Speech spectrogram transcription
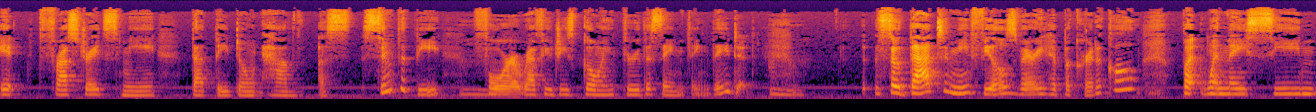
it frustrates me that they don't have a sympathy mm-hmm. for refugees going through the same thing they did. Mm-hmm. So that to me feels very hypocritical. But when they see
